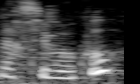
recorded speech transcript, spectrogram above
Merci beaucoup.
